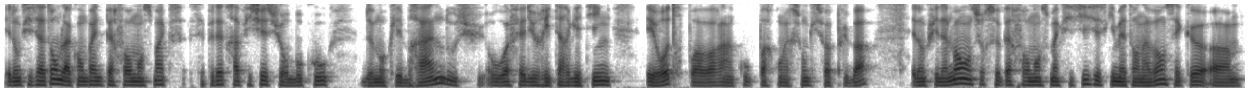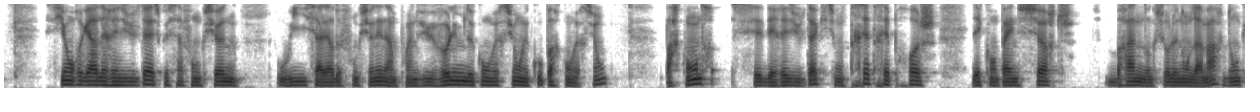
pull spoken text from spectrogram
Et donc, si ça tombe, la campagne Performance Max, c'est peut-être affiché sur beaucoup de mots-clés brand ou, a fait du retargeting et autres pour avoir un coût par conversion qui soit plus bas. Et donc, finalement, sur ce Performance Max ici, c'est ce qu'ils mettent en avant, c'est que euh, si on regarde les résultats, est-ce que ça fonctionne? Oui, ça a l'air de fonctionner d'un point de vue volume de conversion et coût par conversion. Par contre, c'est des résultats qui sont très très proches des campagnes search brand, donc sur le nom de la marque. Donc,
